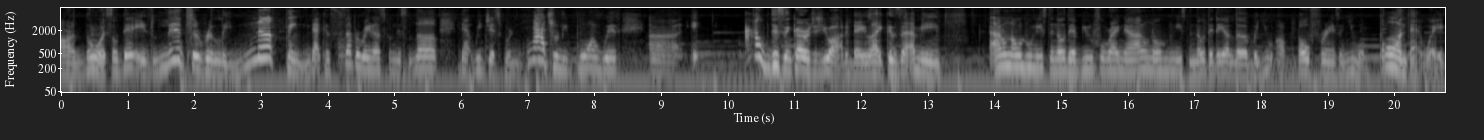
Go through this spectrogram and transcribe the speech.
our Lord. So there is literally nothing that can separate us from this love that we just were naturally born with. Uh, it, I hope this encourages you all today. Like, cause I mean, I don't know who needs to know they're beautiful right now. I don't know who needs to know that they are loved, but you are both friends and you were born that way.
